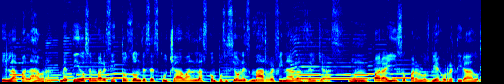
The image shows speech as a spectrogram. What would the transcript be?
y la palabra, metidos en barecitos donde se escuchaban las composiciones más refinadas del jazz. Un paraíso para los viejos retirados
